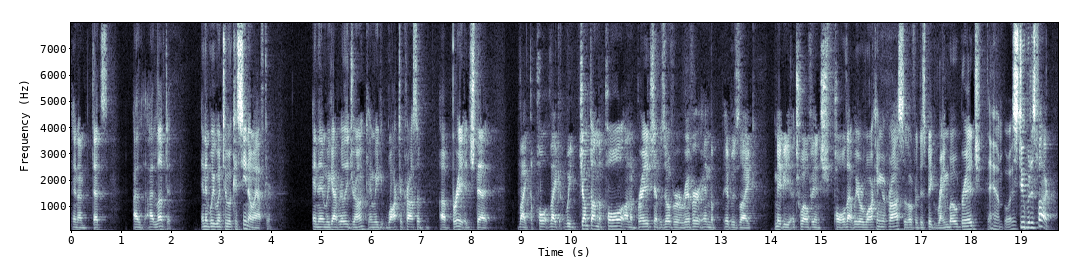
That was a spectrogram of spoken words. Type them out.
and I'm that's I, I loved it. And then we went to a casino after, and then we got really drunk and we walked across a, a bridge that like the pole like we jumped on the pole on a bridge that was over a river and the it was like maybe a 12 inch pole that we were walking across over this big rainbow bridge damn, boy. Stupid as fuck.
